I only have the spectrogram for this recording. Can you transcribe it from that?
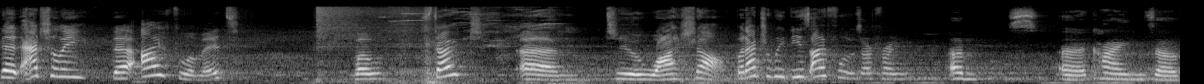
then actually the eye fluids will start um, to wash off. But actually, these eye fluids are from um, uh, kinds of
